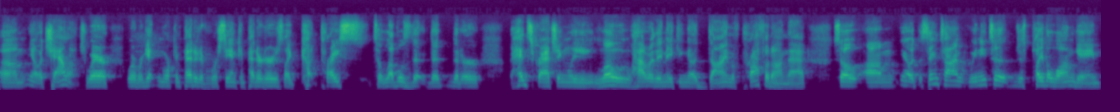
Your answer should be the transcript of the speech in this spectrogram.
um, you know a challenge where where we're getting more competitive. We're seeing competitors like cut price to levels that that that are head scratchingly low. How are they making a dime of profit on that? So, um, you know, at the same time, we need to just play the long game.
